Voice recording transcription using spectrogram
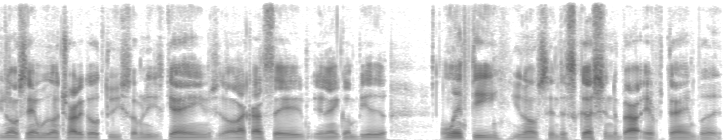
you know what I'm saying, we're going to try to go through some of these games. You know, like I said, it ain't going to be a lengthy, you know what I'm saying, discussion about everything, but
